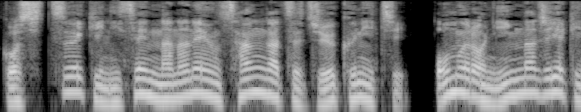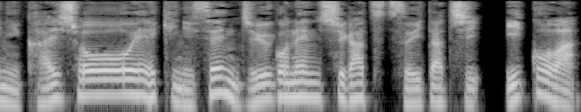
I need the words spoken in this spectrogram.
五室駅2007年3月19日、小室仁和寺駅に海将大駅2015年4月1日以降は、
